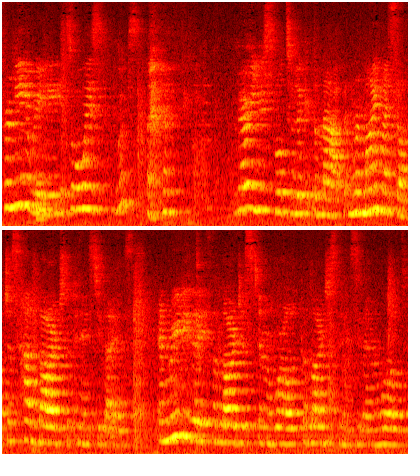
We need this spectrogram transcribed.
for me, really, it's always whoops, very useful to look at the map and remind myself just how large the peninsula is. And really the largest in the world, the largest peninsula in the world.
